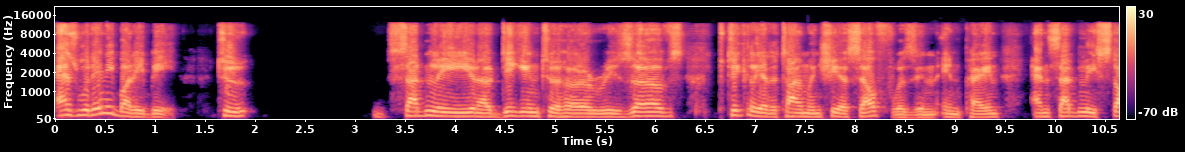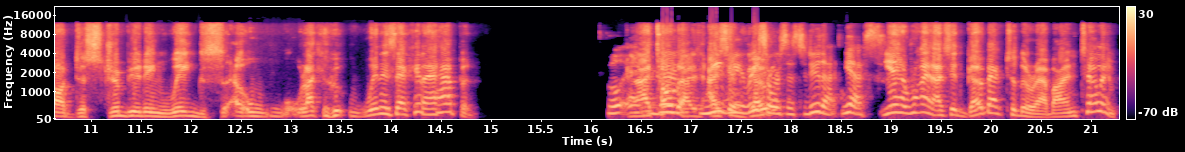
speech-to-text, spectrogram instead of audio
as would anybody be, to suddenly, you know, dig into her reserves, particularly at a time when she herself was in, in pain, and suddenly start distributing wigs. Uh, like, when is that going to happen? Well, and I told her, I, I said, resources to do that. Yes. Yeah, right. I said, go back to the rabbi and tell him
